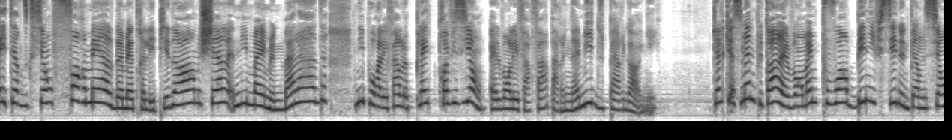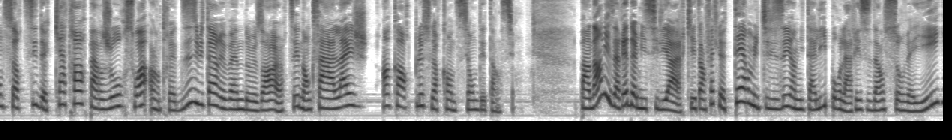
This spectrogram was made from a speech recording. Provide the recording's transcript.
interdiction formelle de mettre les pieds dehors, Michel, ni même une balade, ni pour aller faire le plein de provisions. Elles vont les faire faire par une amie du père Gagné. Quelques semaines plus tard, elles vont même pouvoir bénéficier d'une permission de sortie de 4 heures par jour, soit entre 18 heures et 22 heures. Donc, ça allège encore plus leurs conditions de détention. Pendant les arrêts domiciliaires, qui est en fait le terme utilisé en Italie pour la résidence surveillée,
